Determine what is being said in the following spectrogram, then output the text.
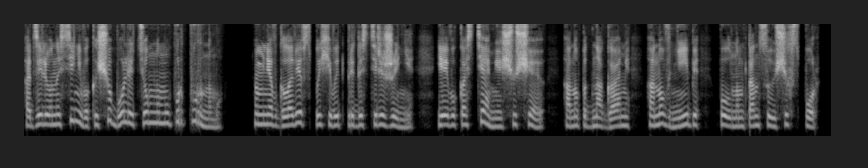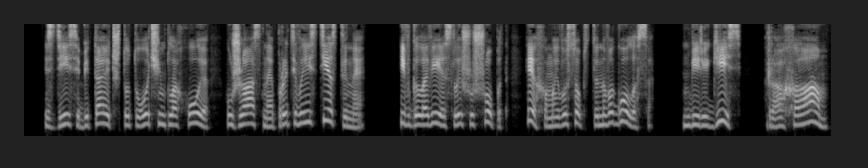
от зелено синего к еще более темному пурпурному. У меня в голове вспыхивает предостережение. Я его костями ощущаю. Оно под ногами, оно в небе, полном танцующих спор. Здесь обитает что-то очень плохое, ужасное, противоестественное. И в голове я слышу шепот, эхо моего собственного голоса. «Берегись, Рахаам!»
